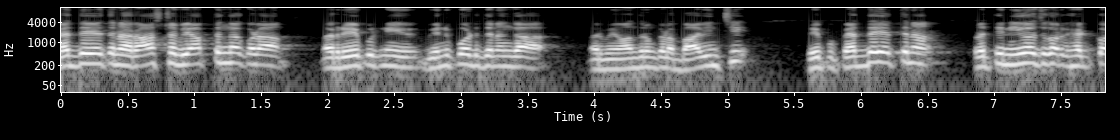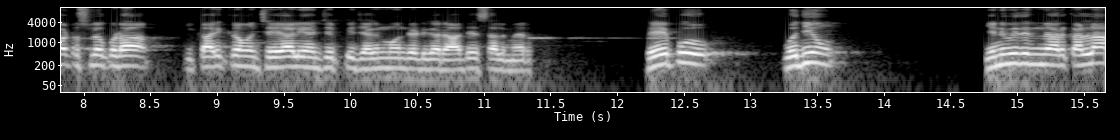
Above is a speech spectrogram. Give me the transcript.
పెద్ద ఎత్తున రాష్ట్ర వ్యాప్తంగా కూడా మరి రేపుని వెనుపోటు దినంగా మరి మేమందరం కూడా భావించి రేపు పెద్ద ఎత్తున ప్రతి నియోజకవర్గ హెడ్ క్వార్టర్స్లో కూడా ఈ కార్యక్రమం చేయాలి అని చెప్పి జగన్మోహన్ రెడ్డి గారి ఆదేశాల మేరకు. రేపు ఉదయం ఎనిమిదిన్నర కల్లా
